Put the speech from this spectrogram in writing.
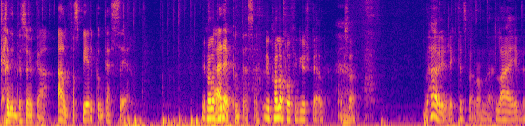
kan ni besöka alfaspel.se vi kollar, Är på, det .se? vi kollar på figurspel också. Det här är ju riktigt spännande. Live...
